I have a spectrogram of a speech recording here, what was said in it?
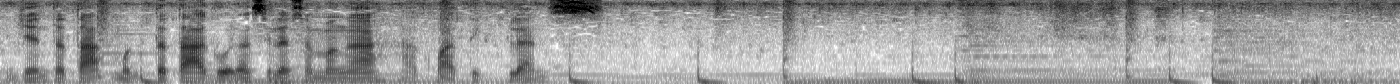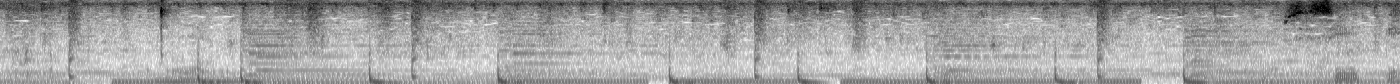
Diyan tata magtatago lang sila sa mga aquatic plants. Mississippi.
